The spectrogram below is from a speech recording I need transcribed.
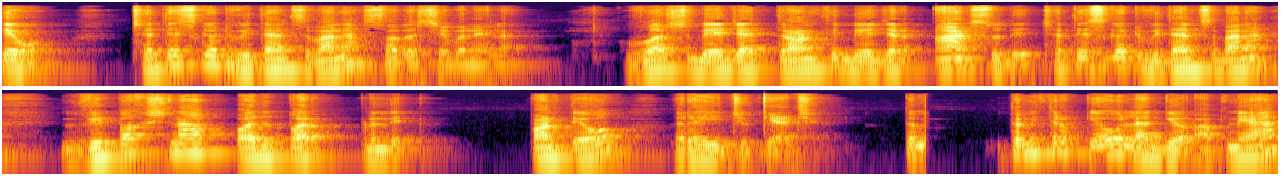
તેઓ છત્તીસગઢ વિધાનસભાના સદસ્ય બનેલા. વર્ષ બે હજાર ત્રણથી બે હજાર આઠ સુધી છત્તીસગઢ વિધાનસભાના વિપક્ષના પદ પર પણ તેઓ રહી ચૂક્યા છે. તો મિત્રો, કેવો લાગ્યો આપને આ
